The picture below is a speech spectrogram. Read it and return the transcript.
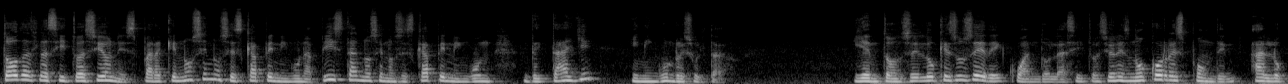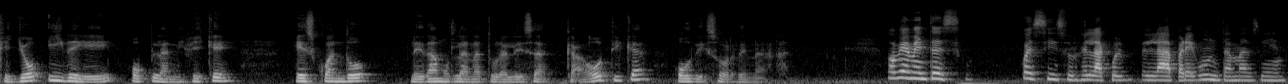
todas las situaciones para que no se nos escape ninguna pista, no se nos escape ningún detalle y ningún resultado. Y entonces lo que sucede cuando las situaciones no corresponden a lo que yo ideé o planifiqué es cuando le damos la naturaleza caótica o desordenada. Obviamente es, pues sí surge la, la pregunta más bien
